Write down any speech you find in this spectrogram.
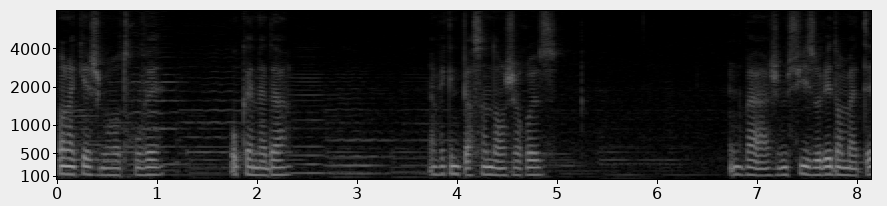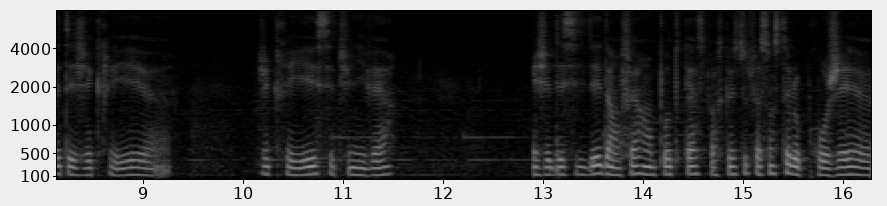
dans laquelle je me retrouvais au Canada avec une personne dangereuse. Bah, je me suis isolée dans ma tête et j'ai créé, euh, j'ai créé cet univers. Et j'ai décidé d'en faire un podcast parce que de toute façon c'était le projet. euh,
